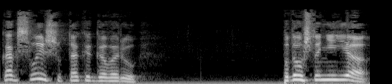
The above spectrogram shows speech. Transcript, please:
Как слышу, так и говорю. Потому что не я,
